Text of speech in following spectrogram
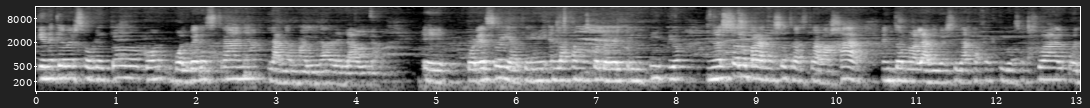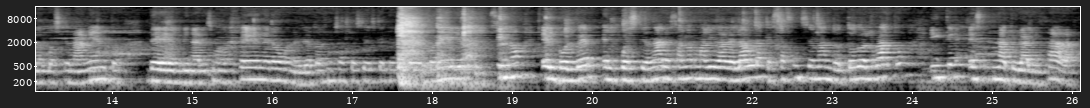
tiene que ver sobre todo con volver extraña la normalidad del aula. Eh, por eso, y aquí enlazamos con lo del principio, no es solo para nosotras trabajar en torno a la diversidad afectivo-sexual o en el cuestionamiento del binarismo de género, bueno, y otras muchas cuestiones que tienen que ver con ello, sino el volver, el cuestionar esa normalidad del aula que está funcionando todo el rato y que es naturalizada,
